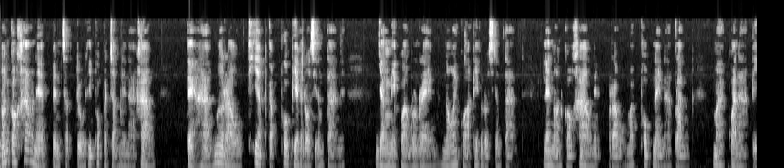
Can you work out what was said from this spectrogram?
นอนกอข้าวเนี่ยเป็นศัตรูที่พบประจำในนาข้าว แต่หากเมื่อเราเทียบกับพวกเพียกระโดดสีน้ำตาลเนี่ยยังมีความรุนแรงน้อยกว่าเพียกระโดดสีน้ำตาล และนอนกอข้าวเนี่ยเรามักพบในนาปลังมากกว่านาปี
